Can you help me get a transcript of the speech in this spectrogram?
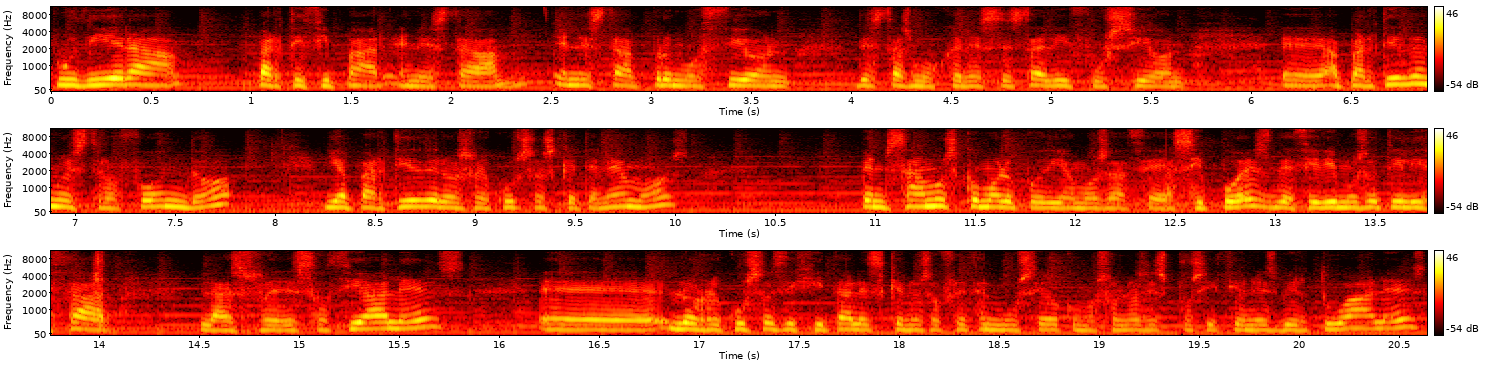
pudiera participar en esta, en esta promoción de estas mujeres, esta difusión. Eh, a partir de nuestro fondo y a partir de los recursos que tenemos, pensamos cómo lo podíamos hacer. Así pues, decidimos utilizar las redes sociales, eh, los recursos digitales que nos ofrece el museo, como son las exposiciones virtuales,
